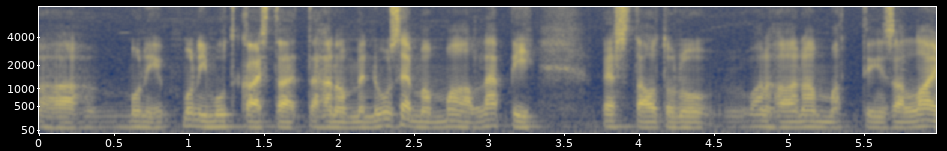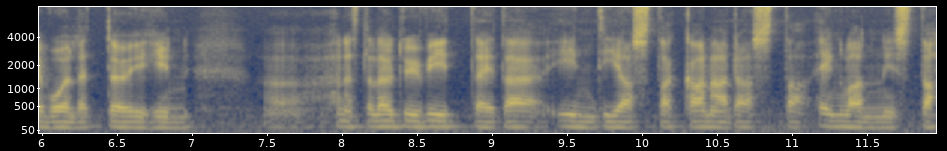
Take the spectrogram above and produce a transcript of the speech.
uh, moni, monimutkaista, että hän on mennyt useamman maan läpi, pestautunut vanhaan ammattiinsa laivoille töihin, Hänestä löytyy viitteitä Intiasta, Kanadasta, Englannista,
